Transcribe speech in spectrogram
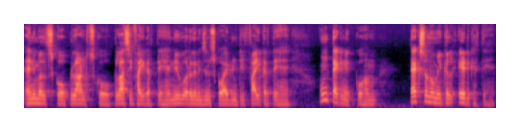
एनिमल्स को, प्लांट्स को क्लासीफाई करते हैं, न्यू ऑर्गेनिजम्स को आइडेंटिफाई करते हैं, उन टेक्निक को हम टेक्सोनोमिकल एड कहते हैं।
